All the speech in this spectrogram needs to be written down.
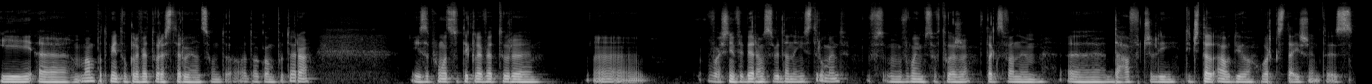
i e, mam podpiętą klawiaturę sterującą do, do komputera i za pomocą tej klawiatury e, właśnie wybieram sobie dany instrument w, w moim software'ze, w tak zwanym e, DAW, czyli Digital Audio Workstation. To jest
